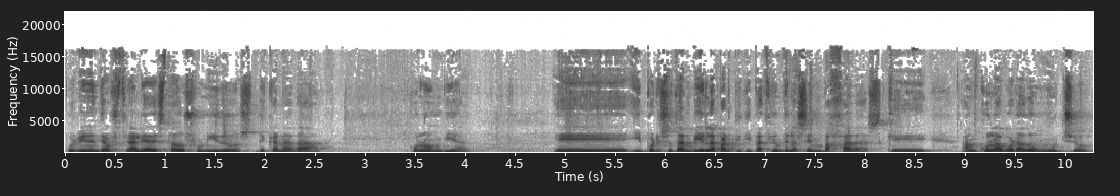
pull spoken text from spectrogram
pues vienen de Australia, de Estados Unidos, de Canadá, Colombia. Eh, y por eso también la participación de las embajadas, que han colaborado mucho,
